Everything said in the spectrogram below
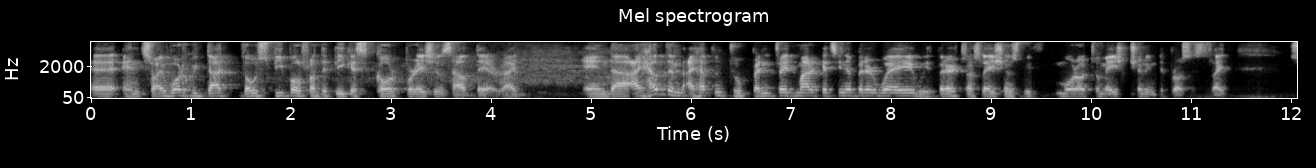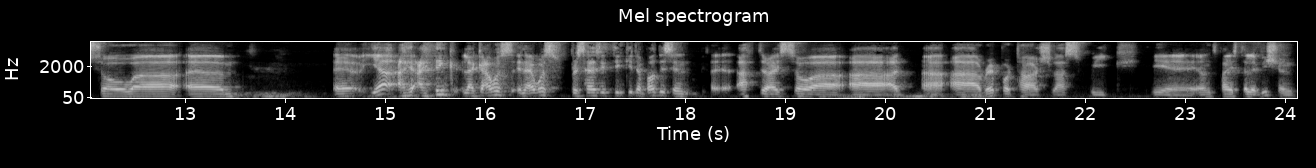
Uh, and so I work with that those people from the biggest corporations out there, right? And uh, I help them. I help them to penetrate markets in a better way with better translations, with more automation in the process, right? So uh, um, uh, yeah, I, I, think like I was, and I was precisely thinking about this, and uh, after I saw a, a, a, reportage last week on Spanish television,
